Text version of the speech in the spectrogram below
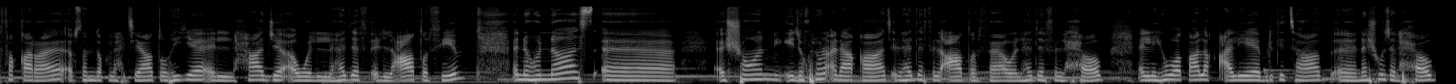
فقرة بصندوق الاحتياط وهي الحاجة أو الهدف العاطفي. أنه الناس آه شلون يدخلون علاقات الهدف العاطفة أو الهدف الحب اللي هو طالق عليه بالكتاب آه، نشوة الحب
